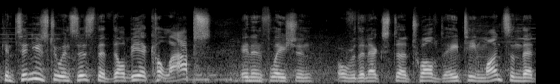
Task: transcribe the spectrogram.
continues to insist that there'll be a collapse in inflation over the next uh, 12 to 18 months, and that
